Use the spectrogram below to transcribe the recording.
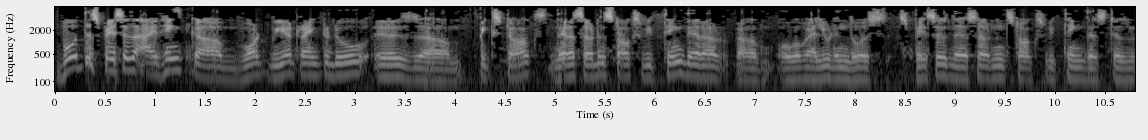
Both the spaces, I think, uh, what we are trying to do is um, pick stocks. There are certain stocks we think there are um, overvalued in those spaces. There are certain stocks we think there's still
